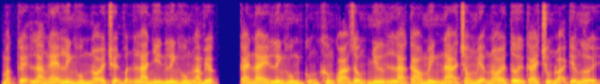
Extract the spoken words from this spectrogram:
Mặc kệ là nghe linh hùng nói chuyện vẫn là nhìn linh hùng làm việc, cái này linh hùng cũng không quá giống như là cao minh na trong miệng nói tới cái chủng loại kia người.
